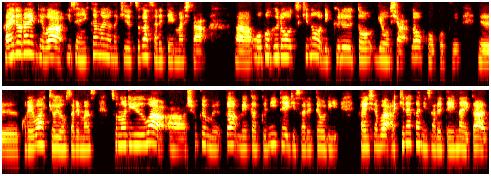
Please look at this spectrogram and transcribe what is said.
ガイドラインでは以前以下のような記述がされていました。あ応募フロー付きのリクルート業者の広告、これは許容されます。その理由はあ、職務が明確に定義されており、会社は明らかにされていないが、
